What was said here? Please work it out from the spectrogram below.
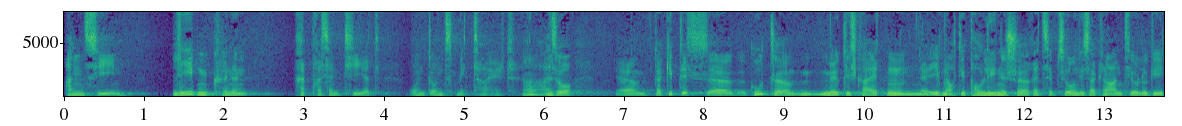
anziehen, leben können, repräsentiert und uns mitteilt. Also ähm, da gibt es äh, gute Möglichkeiten, äh, eben auch die paulinische Rezeption dieser Gnadentheologie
